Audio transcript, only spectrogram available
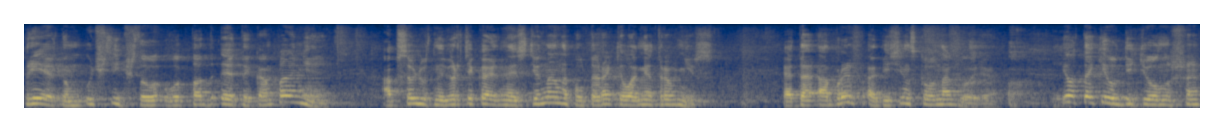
При этом учтите, что вот под этой компанией абсолютно вертикальная стена на полтора километра вниз. Это обрыв Абиссинского Нагорья. И вот такие вот детеныши,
